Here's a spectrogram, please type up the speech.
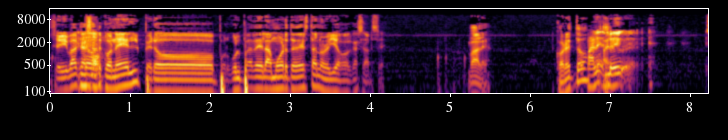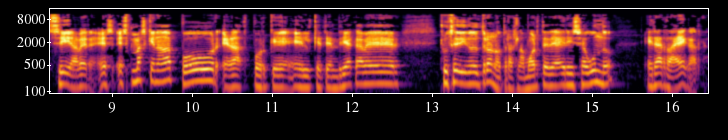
Se iba a casar No. con él, pero por culpa de la muerte de esta no llegó a casarse. Vale. ¿Correcto? Vale, lo digo- Sí, a ver, es, es más que nada por edad, porque el que tendría que haber sucedido el trono tras la muerte de Aerys II era Raegar.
